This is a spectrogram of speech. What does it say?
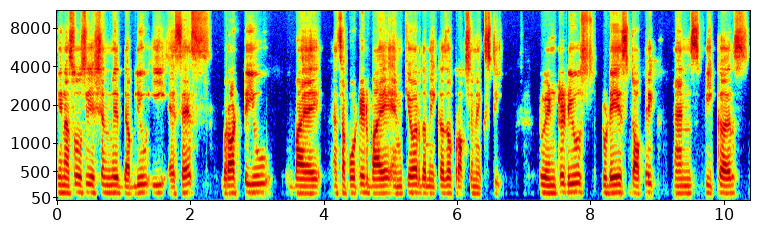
in association with WESS, brought to you by and supported by Emcure, the makers of Proxym XT. To introduce today's topic and speakers,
